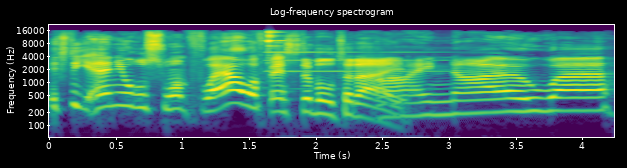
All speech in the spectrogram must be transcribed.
it's the annual Swamp Flower Festival today. I know. Uh,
